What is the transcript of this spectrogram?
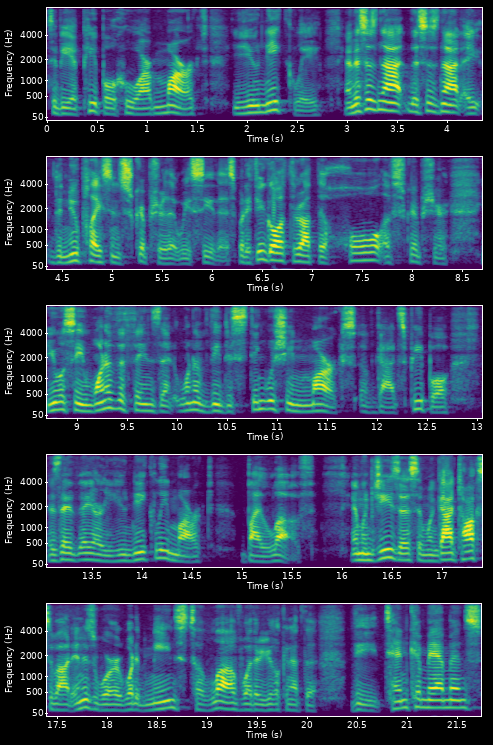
to be a people who are marked uniquely. And this is not this is not a, the new place in scripture that we see this, but if you go throughout the whole of scripture, you will see one of the things that one of the distinguishing marks of God's people is that they are uniquely marked by love. And when Jesus and when God talks about in His Word what it means to love, whether you're looking at the, the Ten Commandments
